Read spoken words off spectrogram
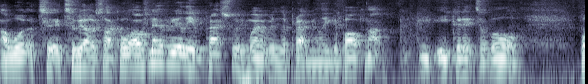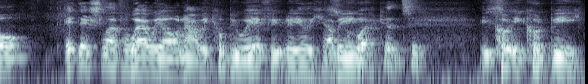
I would. To, to be honest, like I was never really impressed with him when we were in the Premier League. Apart from that, he, could hit a ball. But at this level where we are now, he could be worth it. Really, I He's mean, quick? It could, it could be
